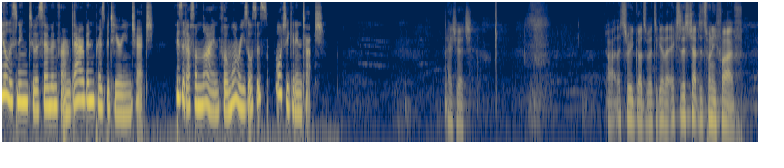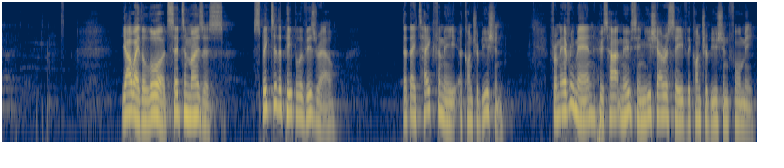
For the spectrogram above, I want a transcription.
You're listening to a sermon from Darebin Presbyterian Church. Visit us online for more resources or to get in touch. Hey, church. All right, let's read God's word together. Exodus chapter 25. Yahweh the Lord said to Moses, Speak to the people of Israel that they take for me a contribution. From every man whose heart moves him, you shall receive the contribution for me.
